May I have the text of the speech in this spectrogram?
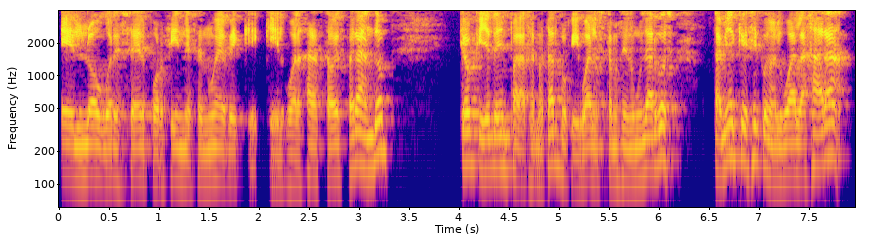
él logre ser por fin ese 9 que, el Guadalajara estaba esperando. Creo que ya también para rematar, porque igual estamos siendo muy largos, también hay que decir con el Guadalajara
